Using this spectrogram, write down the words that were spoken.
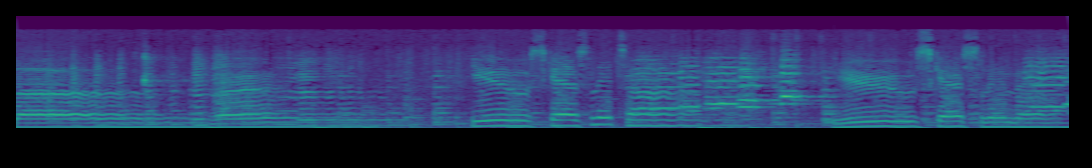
love her. You've scarcely talk, you've scarcely met,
